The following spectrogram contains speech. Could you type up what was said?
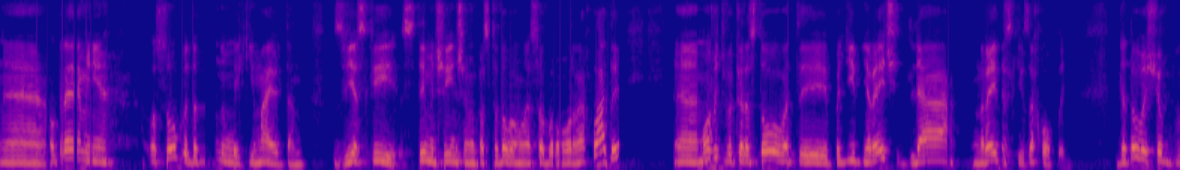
е, окремі особи, ну, які мають там зв'язки з тими чи іншими посадовими особами в органах влади, е, можуть використовувати подібні речі для рейдерських захоплень. Для того щоб е,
